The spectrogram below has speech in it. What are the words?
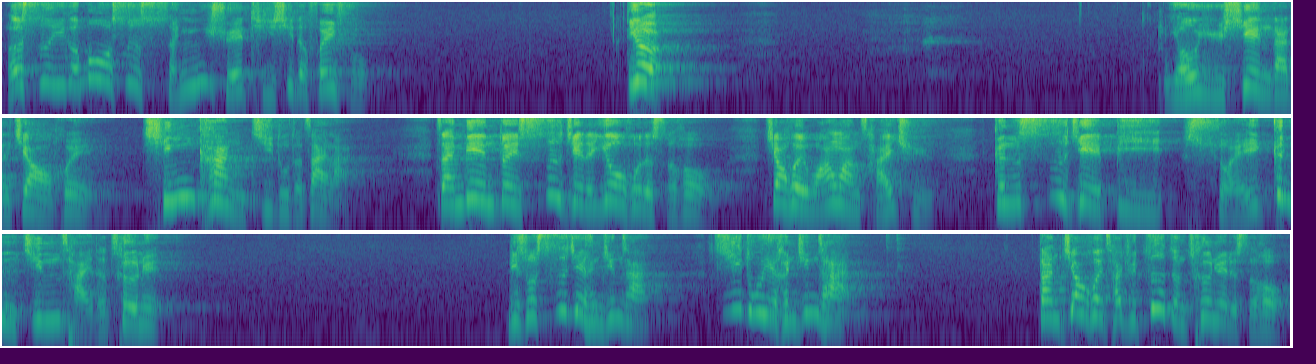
而是一个末世神学体系的恢复。第二，由于现代的教会轻看基督的再来，在面对世界的诱惑的时候，教会往往采取跟世界比谁更精彩的策略。你说世界很精彩，基督也很精彩。但教会采取这种策略的时候，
